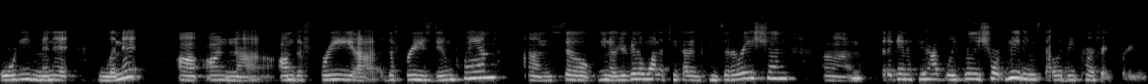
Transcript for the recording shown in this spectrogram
40 minute limit on, on the, free, the free Zoom plan. Um, so, you know, you're gonna wanna take that into consideration. Um, but again, if you have like really short meetings, that would be perfect for you.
